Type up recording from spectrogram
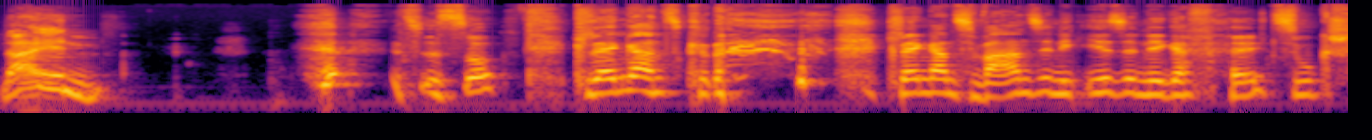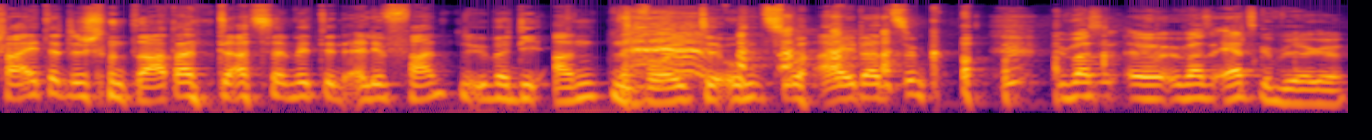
Nein! Es ist so, Klengans, Klengans wahnsinnig irrsinniger Feldzug scheiterte schon daran, dass er mit den Elefanten über die Anden wollte, um zu Haider zu kommen. Übers, äh, übers Erzgebirge.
